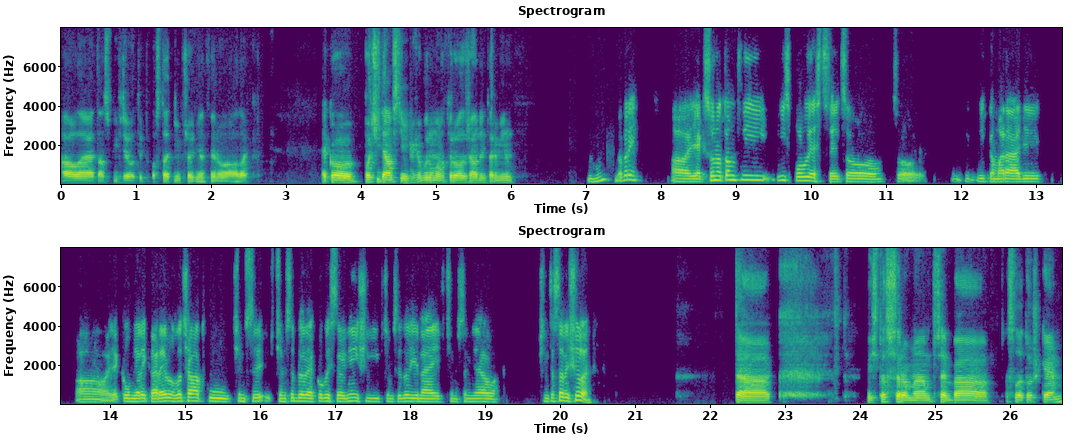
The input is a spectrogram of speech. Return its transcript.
ale tam spíš jde o ty ostatní předměty, no a tak jako počítám s tím, že budu maturovat v řádném termínu. Mhm, dobrý. A jak jsou na tom tví, tví spolujezdci, co, co tví kamarádi, a jakou měli kariéru na začátku, v čem jsi, v čem jsi byl jakoby silnější, v čem jsi byl jiný, v čem jsi měl, v čem jste se lišili? Tak, když to srovnám třeba s letoškem,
